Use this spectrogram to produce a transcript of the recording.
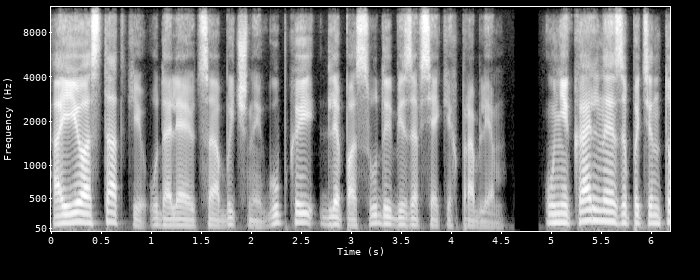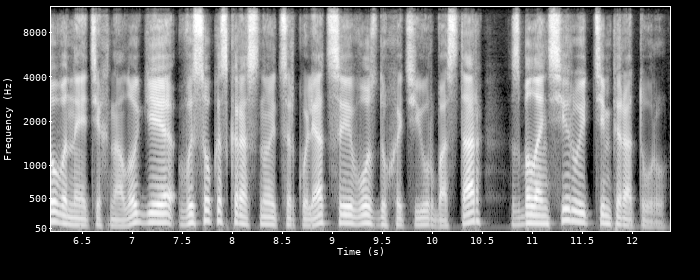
а ее остатки удаляются обычной губкой для посуды безо всяких проблем. Уникальная запатентованная технология высокоскоростной циркуляции воздуха Тьюрбастар сбалансирует температуру,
